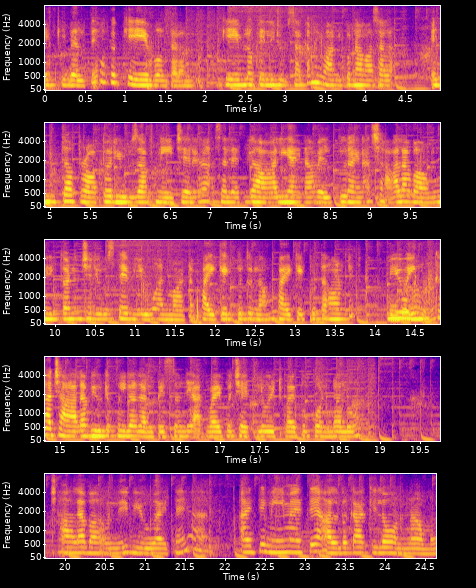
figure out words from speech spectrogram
ఎక్కి వెళ్తే ఒక కేవ్ ఉంటదన్నమాట. కేవ్‌లోకెళ్ళి చూసాక మేము అనుకున్నాం అసలు ఎంత ప్రాపర్ యూజ్ ఆఫ్ నేచర్ అసలు గాలి అయినా, వెలుతురైనా చాలా బాగుంది. మీరు ఇక్కడ నుంచి చూస్తే వ్యూ అన్నమాట. పైకెక్కుతున్నాం. పైకెక్కుతా ఉంటే వ్యూ ఇంకా చాలా బ్యూటిఫుల్‌గా కనిపిస్తుంది. అటువైపు చెట్లు, ఇటువైపు కొండలు. చాలా బాగుంది వ్యూ అయితే. అయితే మేమైతే అల్బకాకిలో ఉన్నాము.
